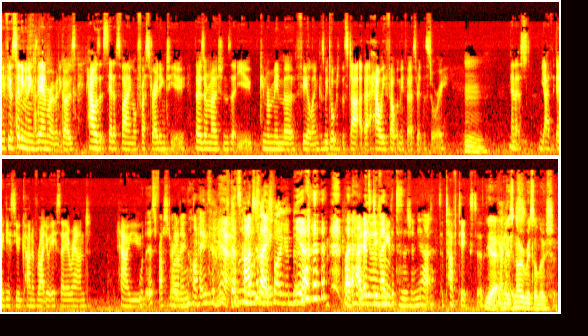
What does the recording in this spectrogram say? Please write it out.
if you're sitting in an exam room and it goes, how is it satisfying or frustrating to you? Those are emotions that you can remember feeling because we talked at the start about how we felt when we first read the story, Mm. and it's I, I guess you kind of write your essay around how you. Well, it is frustrating. Well, like yeah. it's hard to a make. ending. Yeah, like how do It's you definitely- make the decision? Yeah. It's a tough text to. Yeah, Yeah. and there's no resolution.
